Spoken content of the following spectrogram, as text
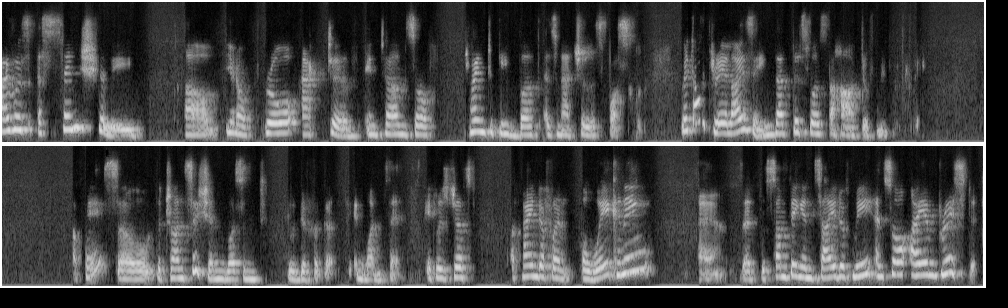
I was essentially um, you know, proactive in terms of trying to keep birth as natural as possible, without realizing that this was the heart of midwifery. Okay, so the transition wasn't too difficult in one sense. It was just a kind of an awakening uh, that was something inside of me, and so I embraced it.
